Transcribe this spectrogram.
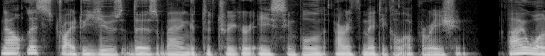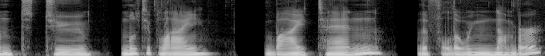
Now let's try to use this bang to trigger a simple arithmetical operation. I want to multiply by 10 the following number,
